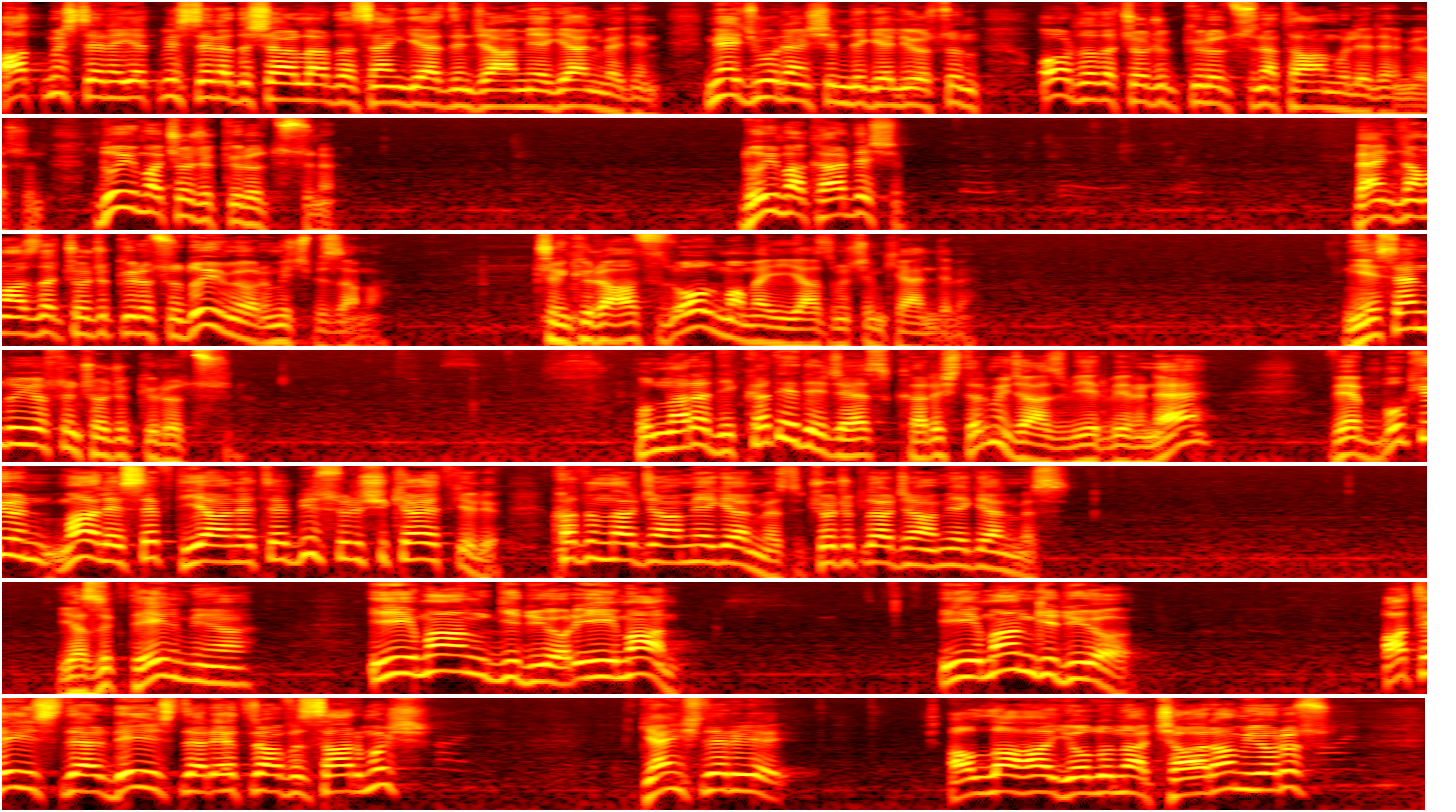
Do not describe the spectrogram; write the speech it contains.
60 sene 70 sene dışarılarda sen gezdin camiye gelmedin. Mecburen şimdi geliyorsun. Orada da çocuk gürültüsüne tahammül edemiyorsun. Duyma çocuk gürültüsünü. Duyma kardeşim. Ben namazda çocuk gürültüsü duymuyorum hiçbir zaman. Çünkü rahatsız olmamayı yazmışım kendime. Niye sen duyuyorsun çocuk gürültüsünü? Bunlara dikkat edeceğiz, karıştırmayacağız birbirine. Ve bugün maalesef Diyanete bir sürü şikayet geliyor. Kadınlar camiye gelmesin, çocuklar camiye gelmesin. Yazık değil mi ya? İman gidiyor, iman. İman gidiyor. Ateistler, deistler etrafı sarmış. Gençleri Allah'a yoluna çağıramıyoruz.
